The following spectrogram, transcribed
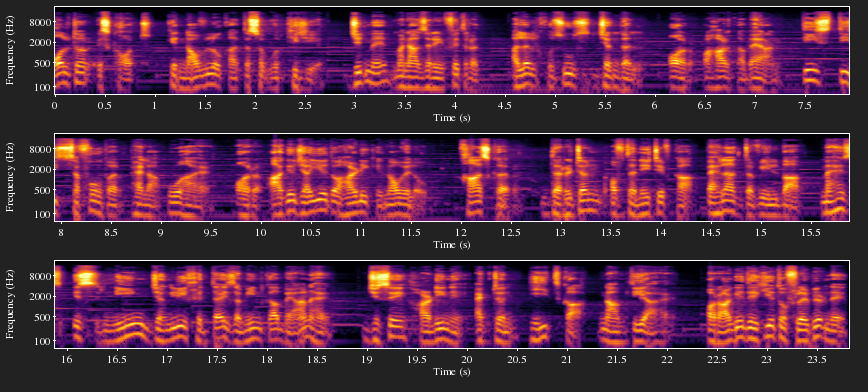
वॉल्टर स्कॉट के नावलों का तस्वुर कीजिए, जिनमें मनाजर फितरत, अलल खसूस जंगल और पहाड़ का बयान तीस तीस सफ़ों पर फैला हुआ है। और आगे जाइए तो हार्डी के नॉवेलों, खासकर the return of the native का पहला तवील बाप महज इस नीम जंगली खत्ता ज़मीन का बयान है। जिसे हार्डी ने एक्टन हीथ का नाम दिया है। और आगे देखिए तो फ्लेबियर ने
